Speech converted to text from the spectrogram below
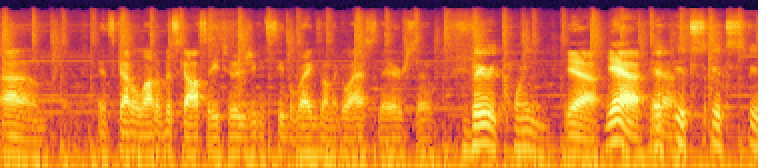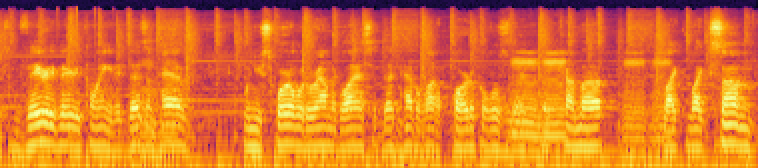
Um, it's got a lot of viscosity to it, as you can see the legs on the glass there. So, Very clean. yeah, yeah, yeah. Mm-hmm. it's it's it's very very clean. It doesn't have when you swirl it around the glass. It doesn't have a lot of particles that, Mm-hmm. that come up like like some.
